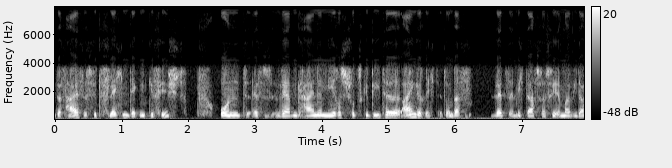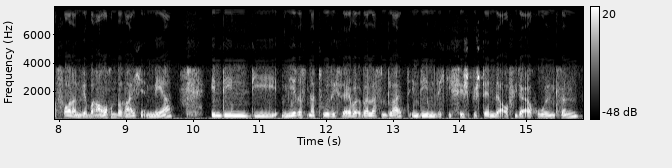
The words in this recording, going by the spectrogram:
Das heißt, es wird flächendeckend gefischt und es werden keine Meeresschutzgebiete eingerichtet. Und das ist letztendlich das, was wir immer wieder fordern. Wir brauchen Bereiche im Meer, in denen die Meeresnatur sich selber überlassen bleibt, in denen sich die Fischbestände auch wieder erholen können.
